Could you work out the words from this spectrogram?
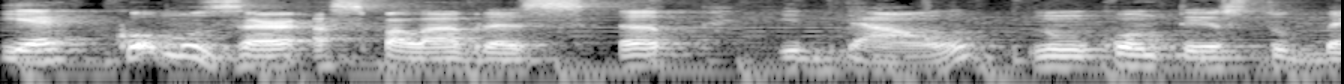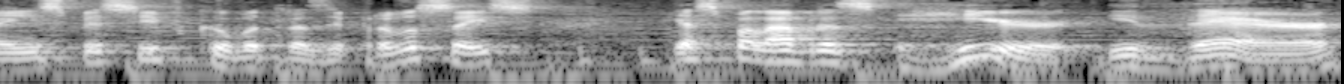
e é como usar as palavras up e down num contexto bem específico que eu vou trazer para vocês e as palavras here e there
